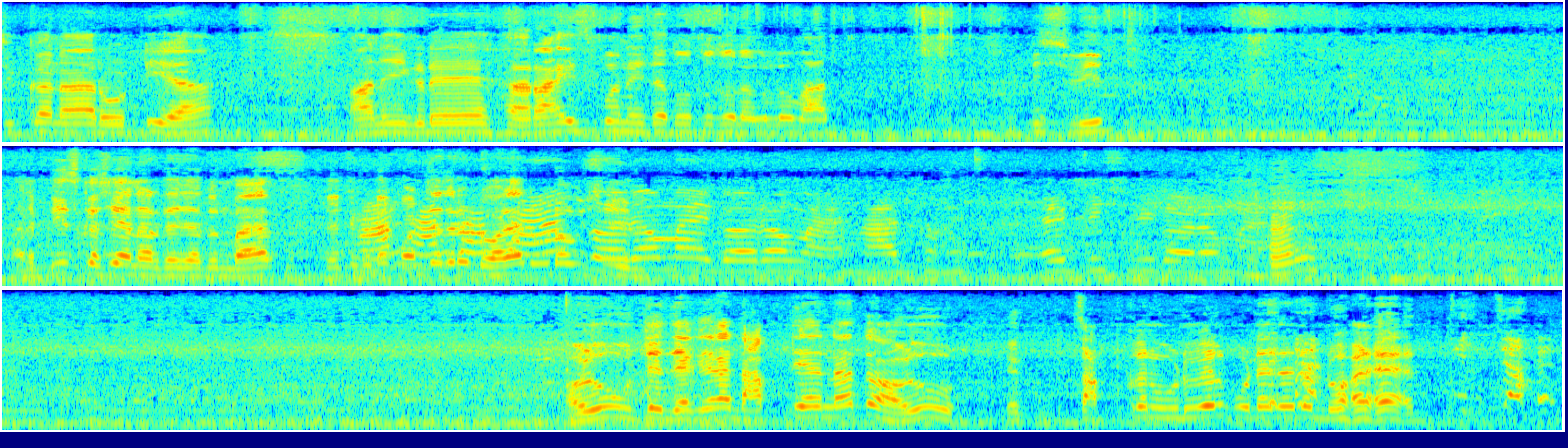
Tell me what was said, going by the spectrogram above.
चिकन हा रोटी हा. आणि इकडे राईस पण ह्याच्यात ओतूचं लागलो भात. पिशवीत आणि पीस कसे येणार त्याच्यातून बाहेर? ते तिकडे कोणत्या तरी डोळ्यात उडवशील. गरम आहे गरम आहे. हात पिशवी गरम आहे. हळू ते जे काय दाबते ना तो हळू. ते चापकन उडवेल कुठे तरी डोळ्यात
